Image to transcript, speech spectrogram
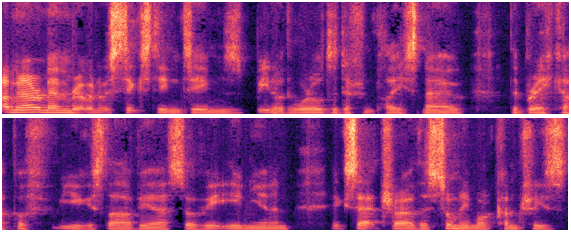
I mean, I remember it when it was 16 teams. You know, the world's a different place now. The breakup of Yugoslavia, Soviet Union, and etc. There's so many more countries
